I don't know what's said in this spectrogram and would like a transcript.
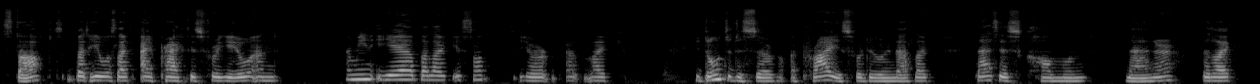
stopped but he was like I practice for you and I mean yeah but like it's not your uh, like you don't deserve a prize for doing that like that is common manner but like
